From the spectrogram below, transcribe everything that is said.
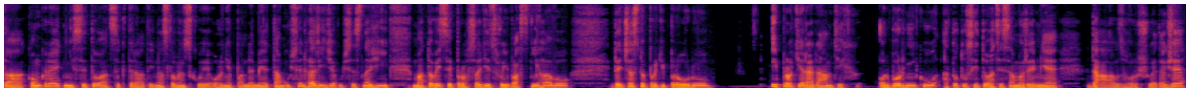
ta konkrétní situace, která teď na Slovensku je ohledně pandemie, tam už se dá říct, že už se snaží Matovič si prosadit svoji vlastní hlavu, jde často proti proudu i proti radám těch odborníků a to tu situaci samozřejmě dál zhoršuje. Takže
